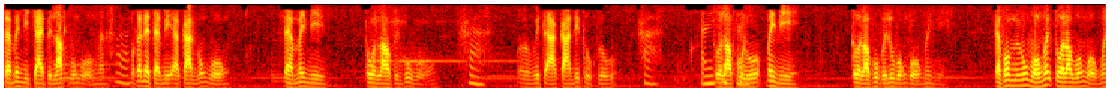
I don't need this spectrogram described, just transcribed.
แต่ไม่มีใจเป็นรับวงโหวงนั้นค่ะมันก็ได้แต่มีอาการวงโหวง แต่ไม่มีตัวเราเป็นผู้โหวงค่ะเออมีแต่อาการที่ถูกรู้ค่ะอันนี้ตัวเราข้ใจผู้รู้ไม่มี ตัวเราผู้ไปรู้วงโหวงไม่มี แต่พอมีวงโหวงเฮ้ยตัวเราวงโหวงไหม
